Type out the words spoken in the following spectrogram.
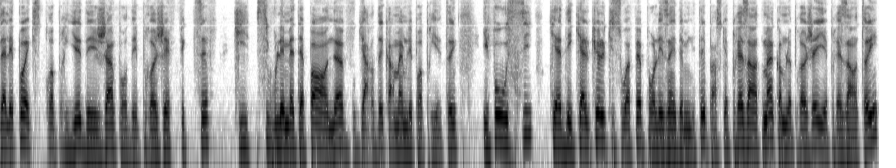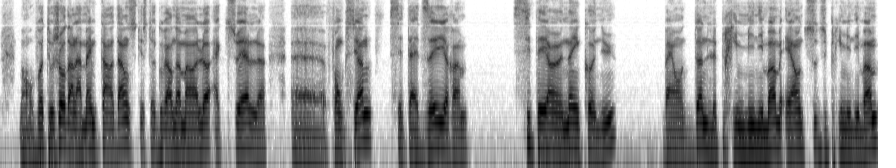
n'allez pas exproprier des gens pour des projets fictifs qui, si vous les mettez pas en œuvre, vous gardez quand même les propriétés. Il faut aussi qu'il y ait des calculs qui soient faits pour les indemnités parce que présentement, comme le projet y est présenté, bon, on va toujours dans la même tendance que ce gouvernement-là actuel euh, fonctionne, c'est-à-dire euh, si tu es un inconnu, ben on te donne le prix minimum et en dessous du prix minimum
